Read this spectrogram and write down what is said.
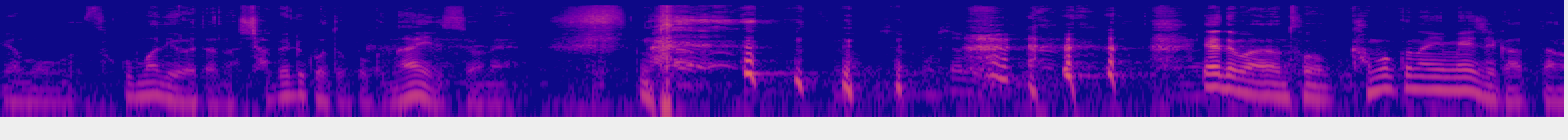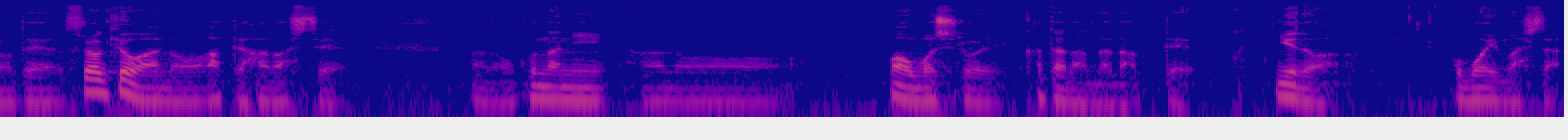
いやもうそこまで言われたら喋ること僕ないですよね。す いやでもその寡黙なイメージがあったのでそれを今日あの会って話してあのこんなにあの、まあ、面白い方なんだなっていうのは思いました、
